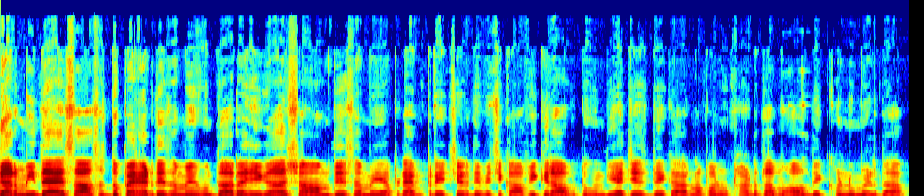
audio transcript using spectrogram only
ਗਰਮੀ ਦਾ ਅਹਿਸਾਸ ਦੁਪਹਿਰ ਦੇ ਸਮੇਂ ਹੁੰਦਾ ਰਹੇਗਾ, ਸ਼ਾਮ ਦੇ ਸਮੇਂ ਆਪਾਂ ਟੈਂਪਰੇਚਰ ਦੇ ਵਿੱਚ ਕਾਫੀ ਘਿਰਾਵਟ ਹੁੰਦੀ ਹੈ ਜਿਸ ਦੇ ਕਾਰਨ ਆਪਾਂ ਨੂੰ ਠੰਡ ਦਾ ਮਾਹੌਲ ਦੇਖਣ ਨੂੰ ਮਿਲਦਾ।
